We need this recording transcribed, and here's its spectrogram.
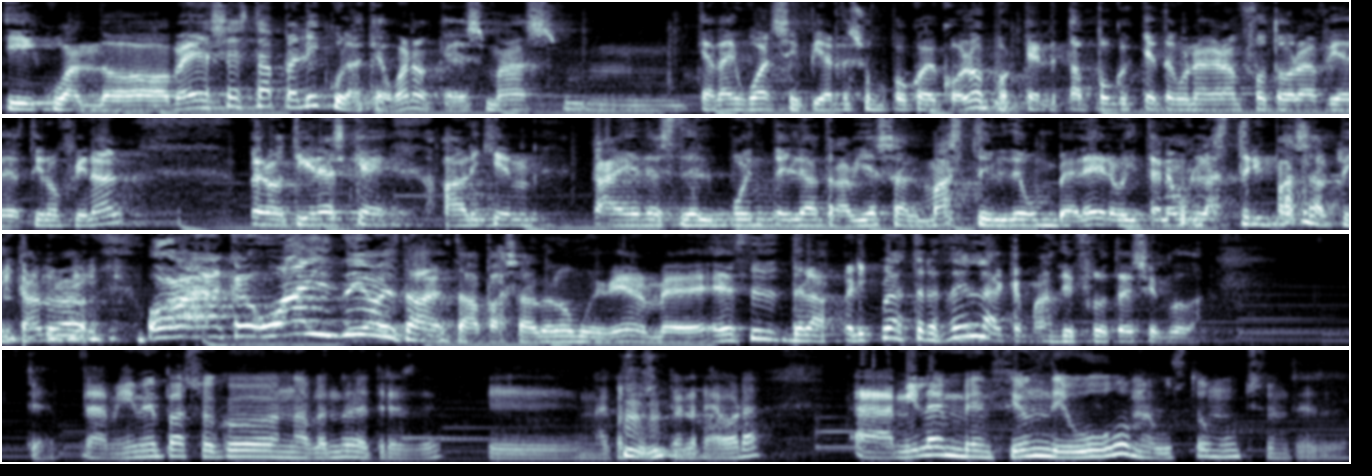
Y cuando ves esta película, que bueno, que es más, mm, que da igual si pierdes un poco de color, porque tampoco es que tenga una gran fotografía de destino final, pero tienes que alguien cae desde el puente y le atraviesa el mástil de un velero y tenemos las tripas salpicando. ¡Hola, qué guay, tío! Estaba, estaba pasándolo muy bien. Me- es de las películas 3D la que más disfruté, sin duda. A mí me pasó con, hablando de 3D, eh, una cosa súper de ahora. A mí la invención de Hugo me gustó mucho en 3D.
